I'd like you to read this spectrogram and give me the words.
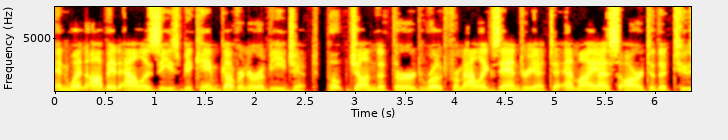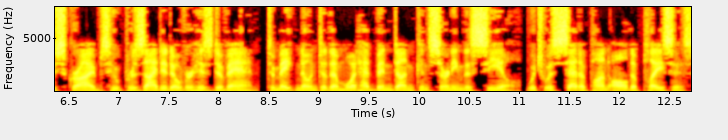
And when Abd al-Aziz became governor of Egypt, Pope John III wrote from Alexandria to Misr to the two scribes who presided over his divan, to make known to them what had been done concerning the seal, which was set upon all the places,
